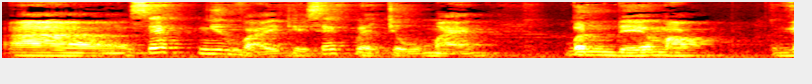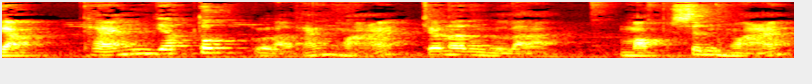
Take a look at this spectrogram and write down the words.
À, xét như vậy thì xét về trụ mạng bình địa mộc gặp tháng giáp tuất là tháng hỏa cho nên là mộc sinh hỏa.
